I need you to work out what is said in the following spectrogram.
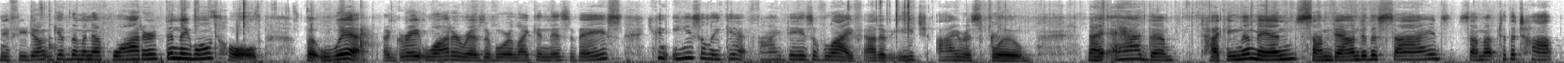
And if you don't give them enough water, then they won't hold. But with a great water reservoir like in this vase, you can easily get five days of life out of each iris bloom. And I add them tucking them in, some down to the sides, some up to the top,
